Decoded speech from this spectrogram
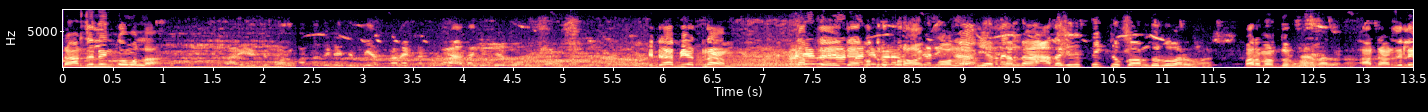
দার্জিলিং কমলা। এটা ভিয়েতনাম। এটা কত হয়? ফল ভিয়েতনামটা আধা কেজির একটু কম ধরবো বারো মাস। বারো মাস ধরবো হ্যাঁ। আর দার্জিলিং?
